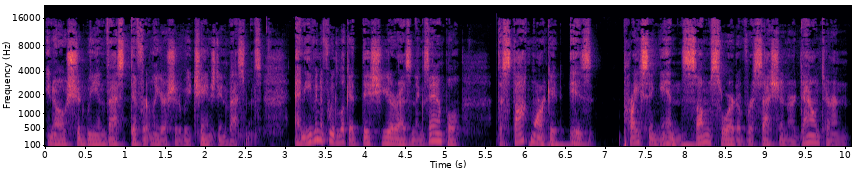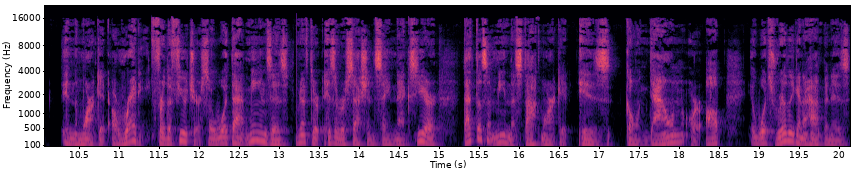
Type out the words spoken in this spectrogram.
You know, should we invest differently or should we change the investments?" And even if we look at this year as an example, the stock market is pricing in some sort of recession or downturn in the market already for the future. So what that means is even if there is a recession, say next year, that doesn't mean the stock market is going down or up. What's really going to happen is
